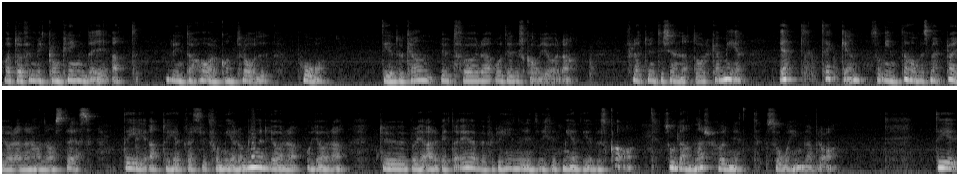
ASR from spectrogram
och att du har för mycket omkring dig, att du inte har kontroll på det du kan utföra och det du ska göra. För att du inte känner att du orkar med. Ett tecken som inte har med smärta att göra när det handlar om stress, det är att du helt plötsligt får mer och mer göra och göra. Du börjar arbeta över för du hinner inte riktigt med det du ska, som du annars hunnit så himla bra. Det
